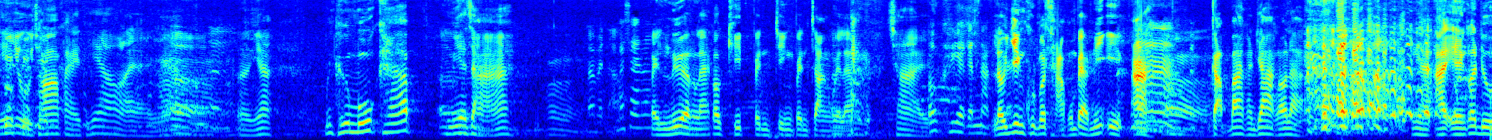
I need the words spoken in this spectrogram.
ที่อยู่ชอบไปเที่ยวอะไรอย่างเงี้ยเอออะไรอย่างเงี้ยมันคือมุกครับเออ เมียจ๋า อืมไม่ใช่เรื่องเป็นเรื่องแล้วก็คิดเป็นจริงเป็นจังไปแล้ว ใช่ ต้องเคลียร์กันหนัก แล้วยิ่งคุณมาถามผมแบบนี้อีกอะอ่า กลับบ้านกันยากแล้วล่ะ เนี่ยไอเองก็ดู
